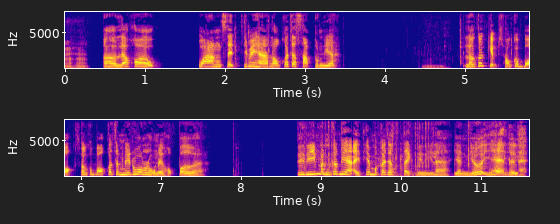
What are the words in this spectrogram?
อือฮึเออ แล้วพอวางเสร็จใช่ไหมคะเราก็จะสับตรงเนี้ยอืมแล้วก็เก็บ shulker box shulker box ก็จะไม่ร่วงลงใน hopper อะทีนี้มันก็เนี่ยไอเทมมันก็จะ stack ในนี้แหละยังเยอะแยะเลยแหละ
